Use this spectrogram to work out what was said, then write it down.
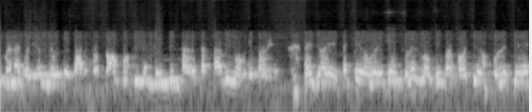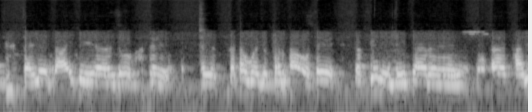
बना बजरंग दल के कार्यकर्ताओं को भी लग गई थी कार्यकर्ता भी मौके पर जो है इकट्ठे हो गए थे पुलिस मौके पर पहुँची और पुलिस ने पहले गाय के जो कटा हुआ जो फल था, उसे कब्जे में लेकर थाने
